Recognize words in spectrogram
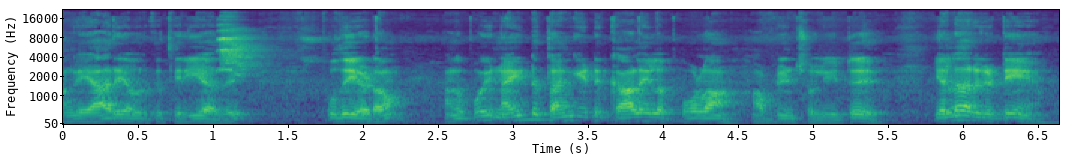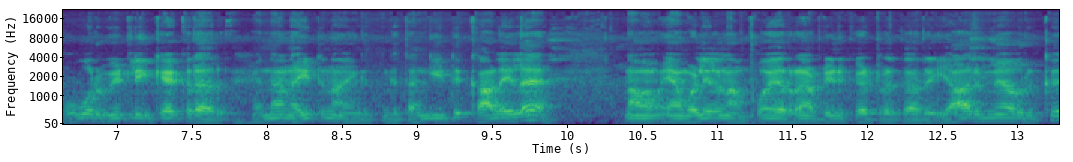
அங்கே யாரையும் அவருக்கு தெரியாது. புது இடம். அங்கே போய் நைட்டு தங்கிட்டு காலையில் போகலாம் அப்படின்னு சொல்லிட்டு எல்லாருக்கிட்டையும் ஒவ்வொரு வீட்லேயும் கேட்குறாரு என்ன நைட்டு நான் இங்கே இங்கே தங்கிட்டு காலையில் நான் என் வழியில் நான் போயிடுறேன் அப்படின்னு கேட்டிருக்காரு. யாருமே அவருக்கு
